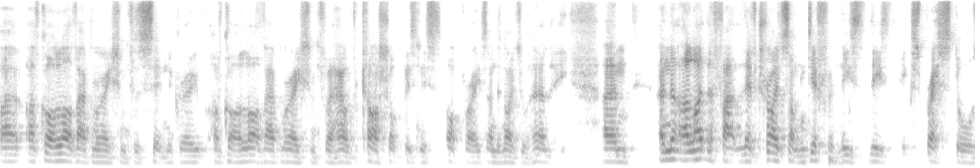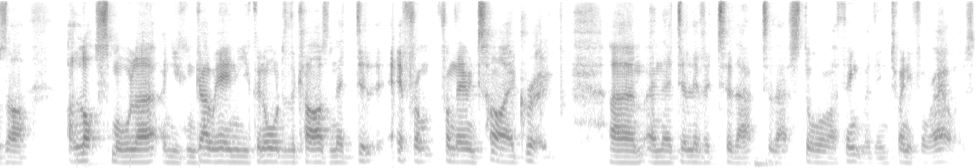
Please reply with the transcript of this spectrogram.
I, have got a lot of admiration for the Sytner Group. I've got a lot of admiration for how the car shop business operates under Nigel Hurley, um, and I like the fact that they've tried something different. These these express stores are a lot smaller, and you can go in, you can order the cars, and they're de- from from their entire group, um, and they're delivered to that to that store. I think within 24 hours.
